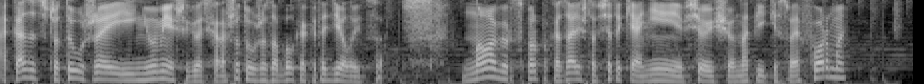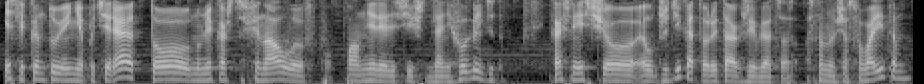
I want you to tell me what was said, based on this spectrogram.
оказывается, что ты уже и не умеешь играть хорошо, ты уже забыл, как это делается. Но Virtus.pro показали, что все-таки они все еще на пике своей формы. Если Кенту и не потеряют, то, ну, мне кажется, финал вполне реалистично для них выглядит. Конечно, есть еще LGD, который также является основным сейчас фаворитом.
